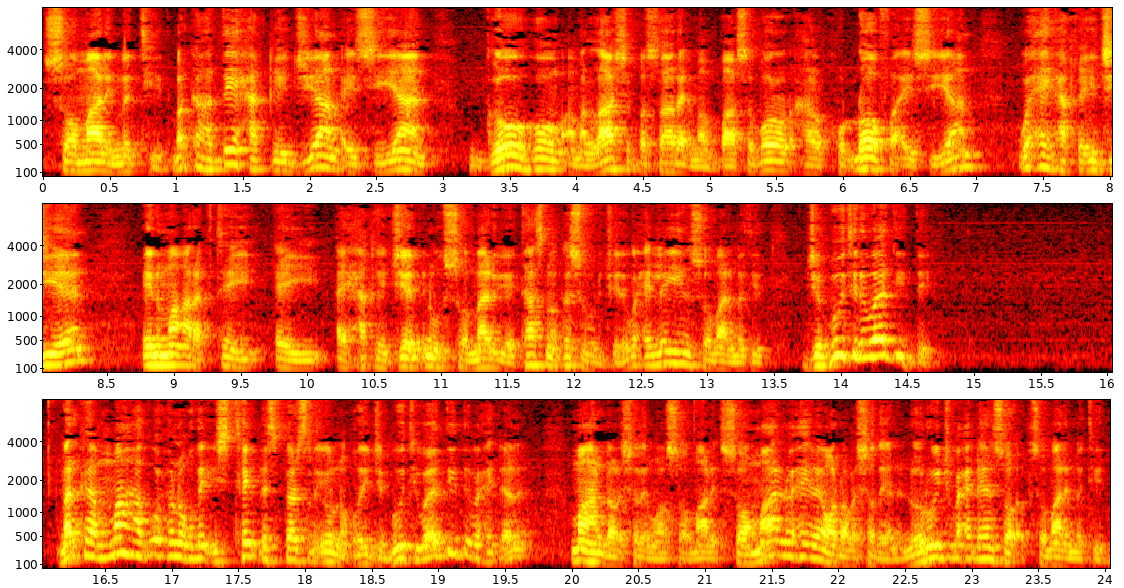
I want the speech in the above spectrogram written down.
soomaali ma tihid. Marka hadday xaqiijiyaan ay siiyaan go home ama laasha basaare ama bassabor halku dhoofa ay siiyaan waxay xaqiijiyeen in ma aragtay ay ay xaqiijiyeen inuu soomaali yahay. Taasna waa ka soo horjeeday. Waxay leeyihiin soomaali ma tihid jabuutina waa diiday marka mahad wuxuu noqday stateless person ayuu noqday. Jabuuti waa diiday waxay dhaheen maahan dhalashadeena waa soomaali. Soomaali waxay dhaheen waa dhalashadeena norwich waxay dhaheen soomaali ma tihid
